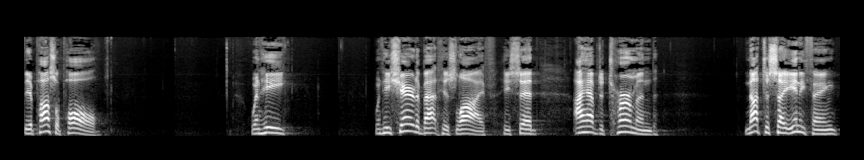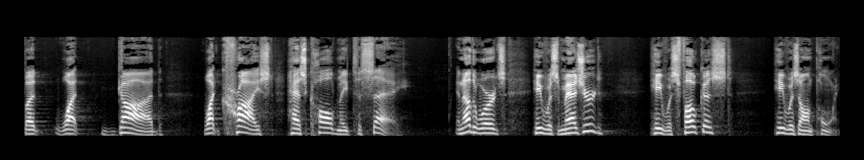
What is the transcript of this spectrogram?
The Apostle Paul, when he, when he shared about his life, he said, I have determined not to say anything but what God, what Christ has called me to say. In other words, he was measured, he was focused, he was on point.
